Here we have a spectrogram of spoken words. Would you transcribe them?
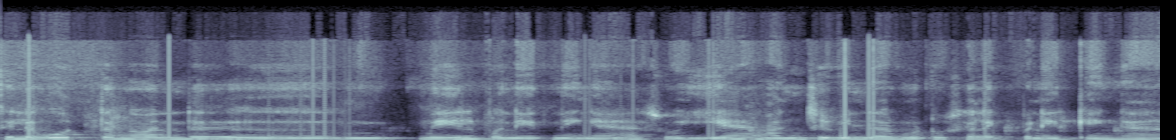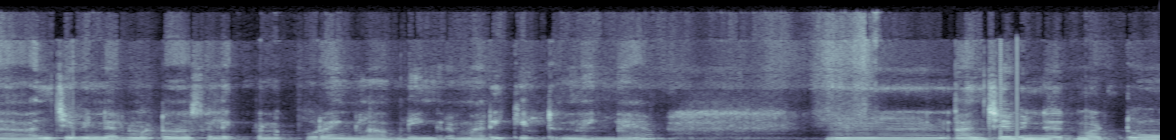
சில ஒருத்தங்க வந்து மெயில் பண்ணியிருந்தீங்க. ஸோ ஏன் அஞ்சு வின்னர் மட்டும் செலக்ட் பண்ணியிருக்கீங்க? அஞ்சு வின்னர் மட்டும் தான் செலக்ட் பண்ண போகிறீங்களா அப்படிங்கிற மாதிரி கேட்டிருந்தீங்க. அஞ்சு வின்னர் மட்டும்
